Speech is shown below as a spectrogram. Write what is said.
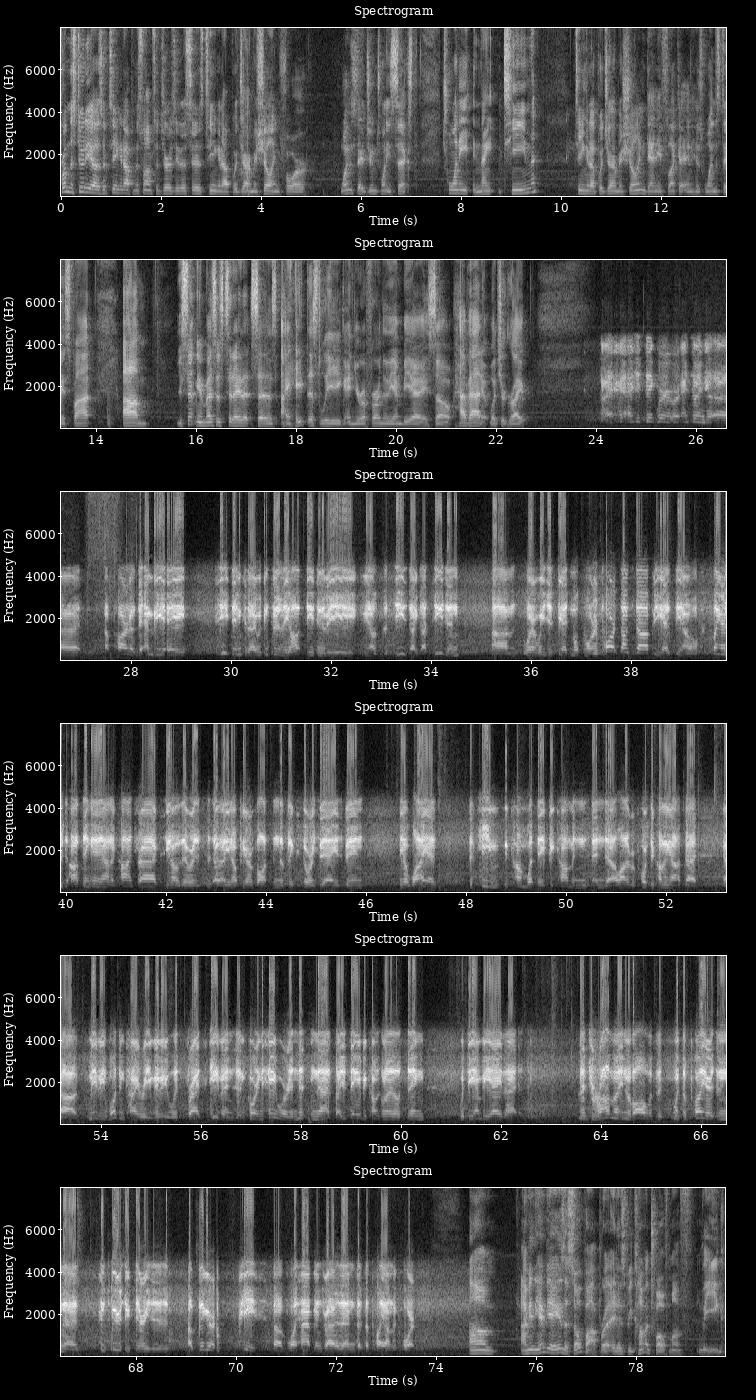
From the studios of Teeing It Up in the Swamps of Jersey, this is Teeing It Up with Jeremy Schilling for Wednesday, June 26th, 2019. Teeing It Up with Jeremy Schilling, Danny Flecka in his Wednesday spot. Um, you sent me a message today that says, I hate this league, and you're referring to the NBA. So have at it. What's your gripe? I, I just think we're, we're entering a, a part of the NBA season because I would consider the off season to be, you know, the season, a season um, where we just get multiple reports on stuff. You get, you know, players opting in and out of contracts. You know, there was, uh, you know, up here in Boston, the big story today has been, you know, why has the team become what they've become, and and a lot of reports are coming out that uh, maybe it wasn't Kyrie, maybe it was Brad Stevens and Gordon Hayward and this and that. So I just think it becomes one of those things with the NBA that the drama involved with the with the players and the conspiracy theories is a bigger piece of what happens rather than the, the play on the court. Um, I mean, the NBA is a soap opera. It has become a 12 month league.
